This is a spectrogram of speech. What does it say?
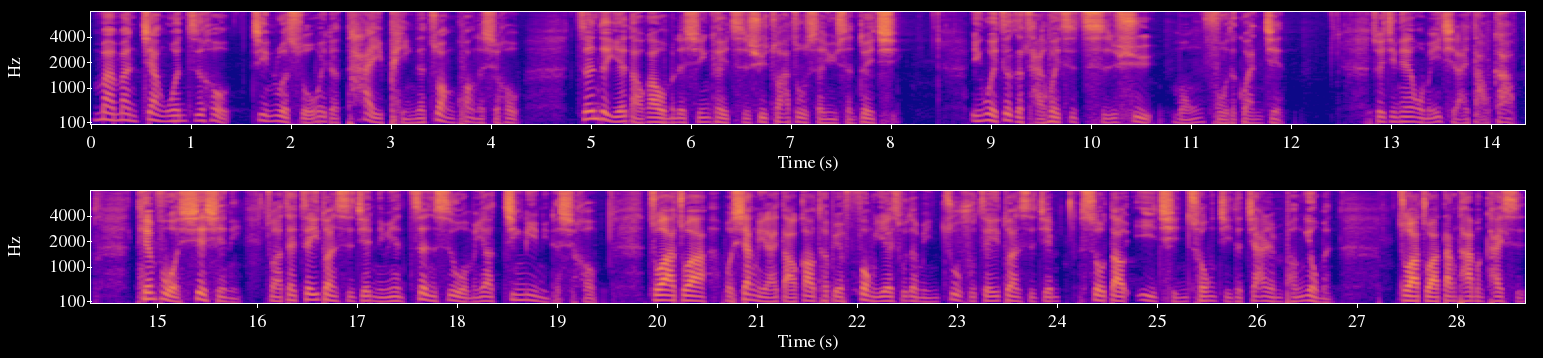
慢慢降温之后，进入了所谓的太平的状况的时候，真的也祷告，我们的心可以持续抓住神，与神对齐。因为这个才会是持续蒙福的关键，所以今天我们一起来祷告，天父，我谢谢你，主啊，在这一段时间里面，正是我们要经历你的时候，主啊，主啊，我向你来祷告，特别奉耶稣的名祝福这一段时间受到疫情冲击的家人朋友们，主啊，主啊，当他们开始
